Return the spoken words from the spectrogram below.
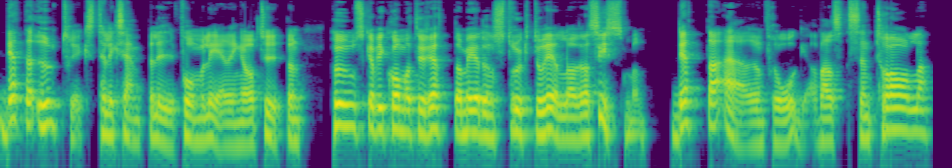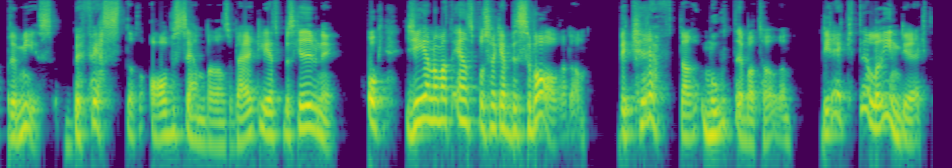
Detta uttrycks till exempel i formuleringar av typen “Hur ska vi komma till rätta med den strukturella rasismen?” Detta är en fråga vars centrala premiss befäster avsändarens verklighetsbeskrivning, och genom att ens försöka besvara den bekräftar motdebattören, direkt eller indirekt,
